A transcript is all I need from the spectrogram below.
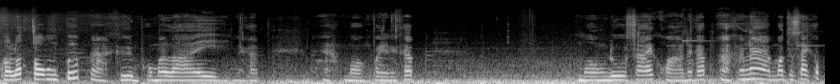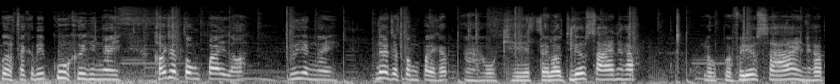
พอรถตรงปุ๊บอะคืนพวงมาลัยนะครับมองไปนะครับ มองดูซ้ายขวานะครับอะข้างหน้ามอเตอร์ไซค์เขาเปิดไฟกระพริบกู้คือยังไงเขาจะตรงไปเหรอหรือยังไง น่าจะตรงไปครับอ่าโอเค แต่เราจะเลี้ยวซ้ายนะครับ เราเปิดไฟเลี้ยวซ้ายนะครับ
